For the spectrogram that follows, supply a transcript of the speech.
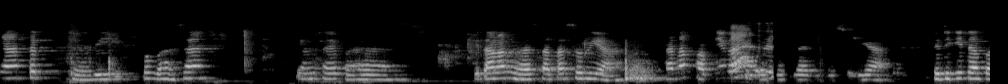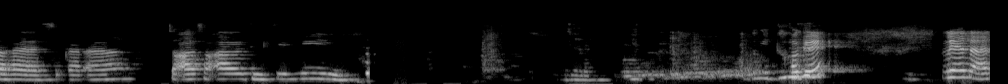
nyatet dari pembahasan yang saya bahas. Kita akan bahas tata surya, karena babnya kan sudah selesai tata surya. Jadi kita bahas sekarang soal-soal di sini. Oke? Kelihatan?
